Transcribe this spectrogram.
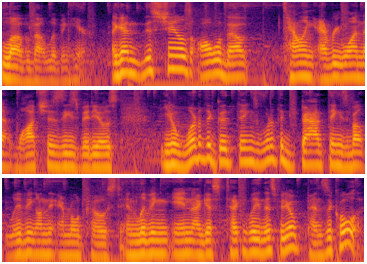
love about living here. Again, this channel is all about telling everyone that watches these videos, you know, what are the good things, what are the bad things about living on the Emerald Coast and living in, I guess technically in this video, Pensacola.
